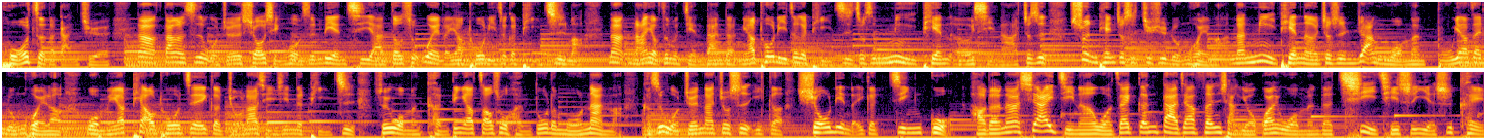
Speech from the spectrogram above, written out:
活着的感觉。那当然是我觉得修行或者是练气啊，都是为了要脱离这个体制嘛。那哪有这么简单的？你要脱离这个体制，就是逆天而行啊，就是顺天就是继续轮回嘛。那逆天呢，就是让我们不要再轮回了，我们要跳脱这一个九大行星的体制，所以我们肯定要遭受很多的磨难嘛。可是我觉得那就是一个修炼的一个经过。好的，那下一集呢，那我再跟大家分享有关于我们的气，其实也是可以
